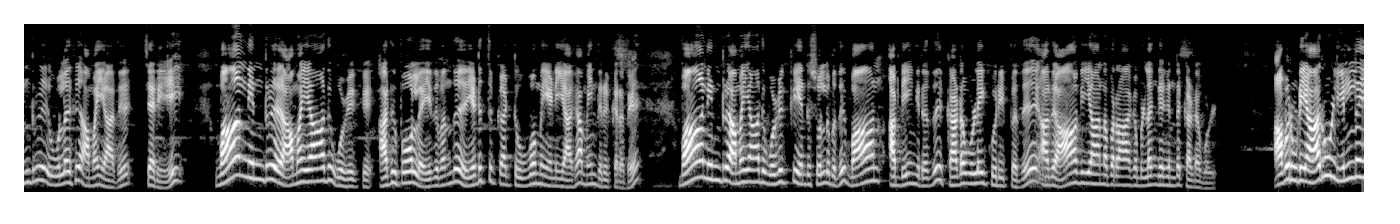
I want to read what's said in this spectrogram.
இன்று உலகு அமையாது. சரி வான் என்று அமையாது ஒழுக்கு. அதுபோல இது வந்து எடுத்துக்காட்டு உவமையணியாக அமைந்திருக்கிறது. வான் என்று அமையாது ஒழுக்கு என்று சொல்லுவது வான் அப்படிங்கிறது கடவுளை குறிப்பது அது ஆவியானவராக விளங்குகின்ற கடவுள். அவருடைய அருள் இல்லை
